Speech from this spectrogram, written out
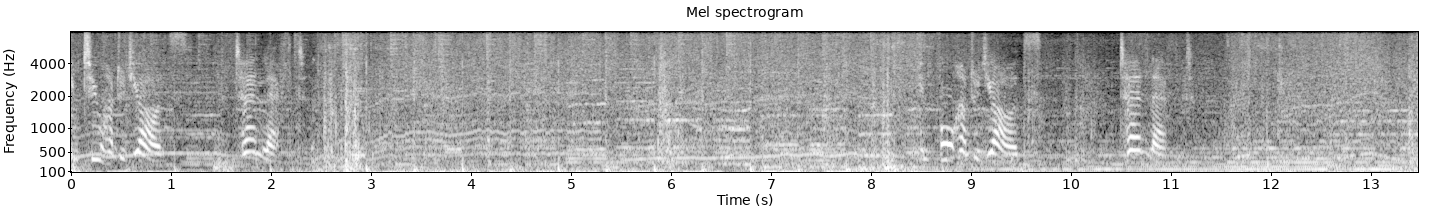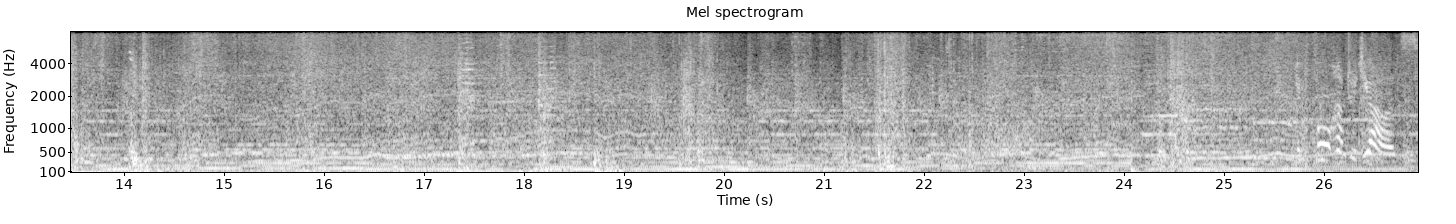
In 200 yards, turn left. In 400 yards, turn left. 400 yards,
